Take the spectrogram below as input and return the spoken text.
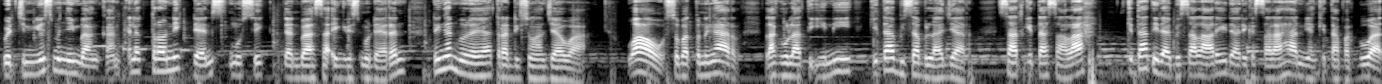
Word Genius menyeimbangkan elektronik dance, musik, dan bahasa Inggris modern dengan budaya tradisional Jawa. Wow, sobat pendengar, lagu Lati ini kita bisa belajar. Saat kita salah, kita tidak bisa lari dari kesalahan yang kita perbuat.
